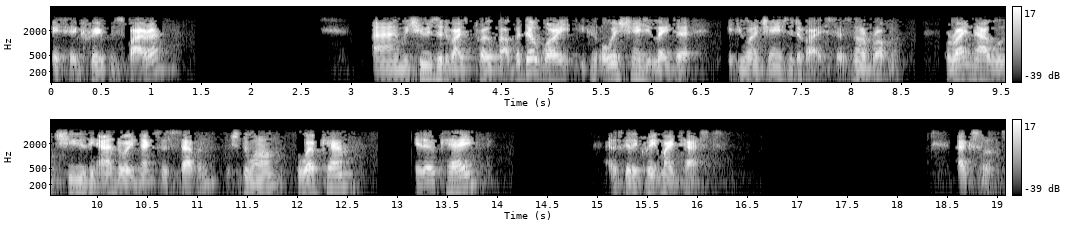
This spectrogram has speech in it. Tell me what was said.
is hit Create from Spira, and we choose the device profile. But don't worry, you can always change it later if you want to change the device, so it's not a problem. But right now, we'll choose the Android Nexus 7, which is the one on the webcam, hit OK, and it's going to create my test. Excellent.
